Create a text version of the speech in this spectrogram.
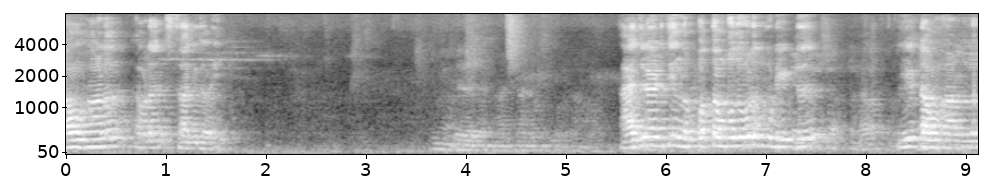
ടൗൺ ഹാൾ അവിടെ സ്ഥാപിതമായി. ആയിരത്തി തൊള്ളായിരത്തി മുപ്പത്തി ഒമ്പതോട് കൂടിയിട്ട് ഈ ടൗൺ ഹാളിൽ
